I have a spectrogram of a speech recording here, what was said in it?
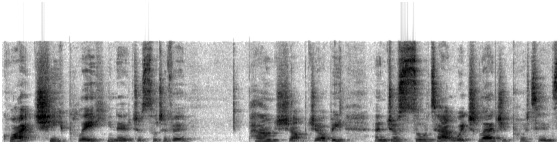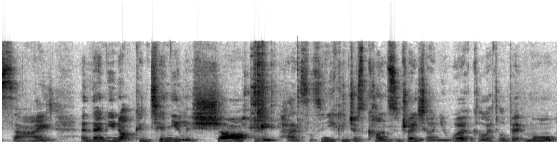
quite cheaply, you know, just sort of a pound shop jobby and just sort out which lead you put inside and then you're not continually sharpening pencils and you can just concentrate on your work a little bit more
